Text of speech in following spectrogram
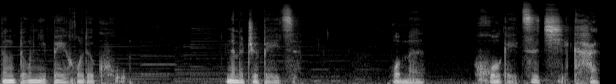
能懂你背后的苦，那么这辈子我们活给自己看。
